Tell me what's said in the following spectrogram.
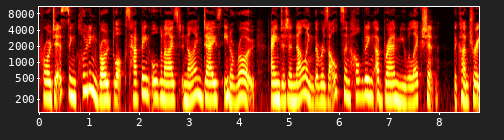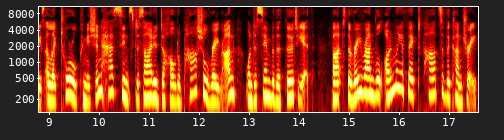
Protests, including roadblocks, have been organised nine days in a row, aimed at annulling the results and holding a brand new election. The country's Electoral Commission has since decided to hold a partial rerun on December the 30th. But the rerun will only affect parts of the country,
